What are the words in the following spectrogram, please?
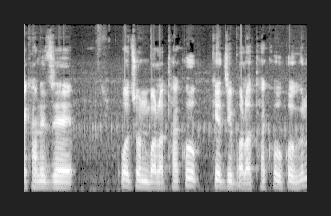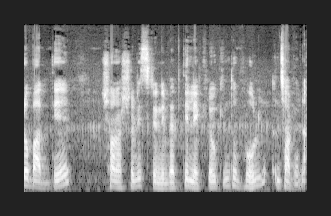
এখানে যে ওজন বলা থাকুক, কেজি বলা থাকুক, ওগুলো বাদ দিয়ে সরাসরি শ্রেণীব্যাপ্তি লিখলেও কিন্তু ভুল যাবে না।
